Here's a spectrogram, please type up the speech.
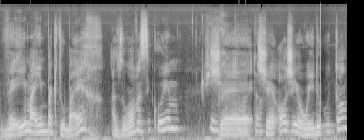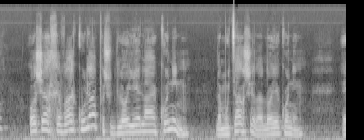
ואם האימפקט הוא באיך, אז רוב הסיכויים שימחקו אותו. שאו שיורידו אותו, או שהחברה כולה פשוט לא יהיה לה קונים. למוצר שלה לא יהיה קונים. אה.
